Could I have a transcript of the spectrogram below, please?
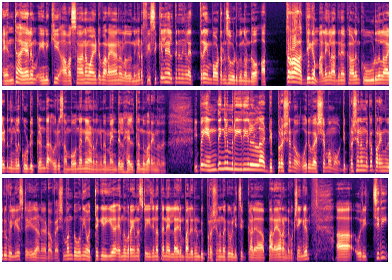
എന്തായാലും എനിക്ക് അവസാനമായിട്ട് പറയാനുള്ളത് നിങ്ങളുടെ ഫിസിക്കൽ ഹെൽത്തിന് നിങ്ങൾ എത്ര ഇമ്പോർട്ടൻസ് കൊടുക്കുന്നുണ്ടോ അത്ര അധികം അല്ലെങ്കിൽ അതിനേക്കാളും കൂടുതലായിട്ട് നിങ്ങൾ കൊടുക്കേണ്ട ഒരു സംഭവം തന്നെയാണ് നിങ്ങളുടെ മെന്റൽ ഹെൽത്ത് എന്ന് പറയുന്നത്. ഇപ്പോൾ എന്തെങ്കിലും രീതിയിലുള്ള ഡിപ്രഷനോ ഒരു വിഷമമോ ഡിപ്രഷൻ എന്നൊക്കെ പറയുന്നത് ഒരു വലിയ സ്റ്റേജാണ് കേട്ടോ. വിഷമം തോന്നി ഒറ്റക്കിരിക്കുക എന്ന് പറയുന്ന സ്റ്റേജിനെ തന്നെ എല്ലാവരും പലരും ഡിപ്രഷൻ എന്നൊക്കെ വിളിച്ച് പറയാറുണ്ട്. പക്ഷേ എങ്കിലും ഒരു ഇച്ചിരി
